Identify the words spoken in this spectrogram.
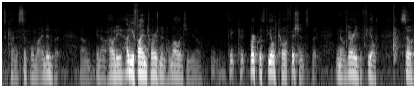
sounds kind of simple-minded, but um, you know, how do you how do you find torsion and homology? You know, think, work with field coefficients, but you know, vary the field. So.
